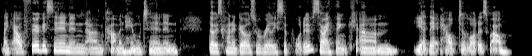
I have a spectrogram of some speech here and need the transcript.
like Elle Ferguson and um, Carmen Hamilton and those kind of girls were really supportive. So I think, um, yeah, that helped a lot as well.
